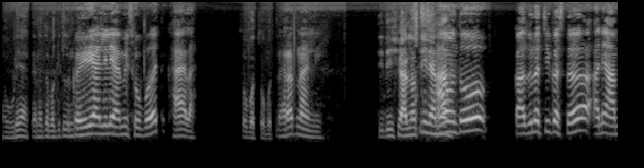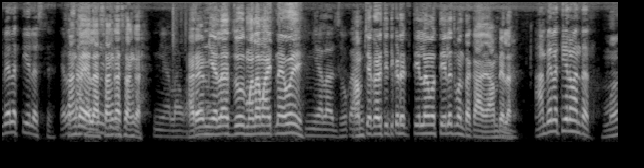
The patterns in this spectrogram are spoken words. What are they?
एवढ्या त्यानं तर बघितलं. कैरी आणलेली आम्ही सोबत खायला. सोबत सोबत. घरात नाही आणली. ती दिवशी आली नव्हती हा म्हणतो काजूला चीक असतं आणि आंब्याला तेल असतं. सांगा याला सांगा. सांगा मी याला अरे मी याला जो मला माहीत नाही होय. मी याला झोक आमच्याकडचे तिकडे तेल तेलच म्हणता काय आंब्याला? आंब्याला तेल म्हणतात. मग?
